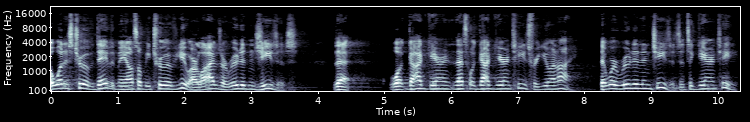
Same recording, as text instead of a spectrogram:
But what is true of David may also be true of you. Our lives are rooted in Jesus. That what God guarantee, that's what God guarantees for you and I. That we're rooted in Jesus. It's a guarantee.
